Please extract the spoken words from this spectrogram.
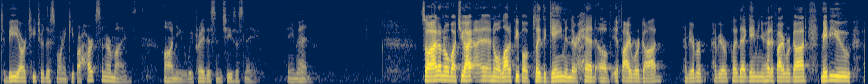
to be our teacher this morning. Keep our hearts and our minds on you. We pray this in Jesus' name. Amen. So I don't know about you. I, I know a lot of people have played the game in their head of if I were God. Have you ever have you ever played that game in your head? If I were God, maybe you uh,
